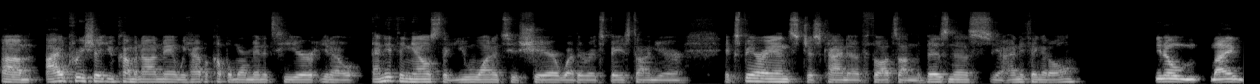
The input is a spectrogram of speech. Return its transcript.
um, I appreciate you coming on, man. We have a couple more minutes here. You know, anything else that you wanted to share, whether it's based on your experience, just kind of thoughts on the business, you know, anything at all? you know my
